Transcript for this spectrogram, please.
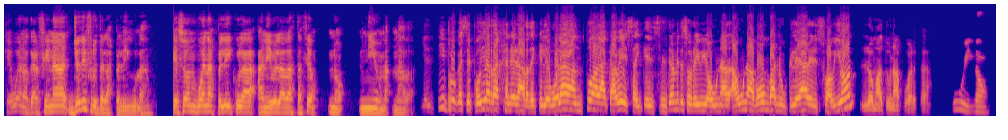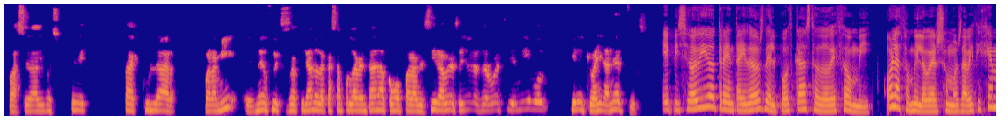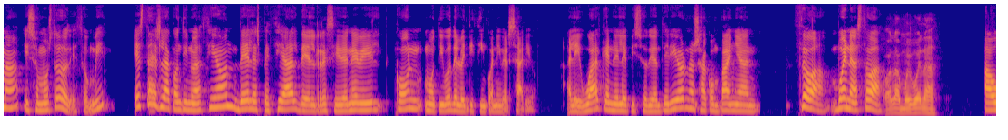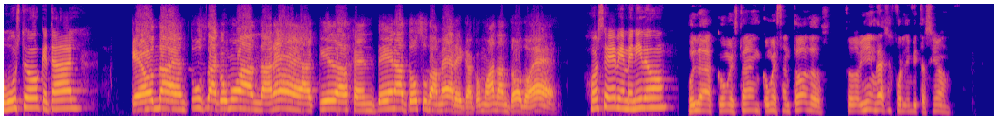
Qué bueno que al final yo disfruté las películas. ¿Que son buenas películas a nivel de adaptación? No, ni una, nada. Y el tipo que se podía regenerar de que le volaran toda la cabeza y que literalmente sobrevivió a una, a una bomba nuclear en su avión, lo mató una puerta. Uy, no, va a ser algo espectacular. Para mí, Netflix está tirando la casa por la ventana como para decir, a ver, señores de Resident Evil, tienen que venir a Netflix. Episodio 32 del podcast Todo de Zombie. Hola Zombie Lovers, somos David y Gema y somos Todo de Zombie. Esta es la continuación del especial del Resident Evil con motivo del 25 aniversario. Al igual que en el episodio anterior nos acompañan Zoa. Buenas, Zoa. Hola, muy buenas. Augusto, ¿qué tal? ¿Qué onda, gentuza? ¿Cómo andan, eh? Aquí de Argentina, todo Sudamérica. ¿Cómo andan todos, eh? José, bienvenido. Hola, ¿cómo están? ¿Cómo están todos? ¿Todo bien? Gracias por la invitación.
